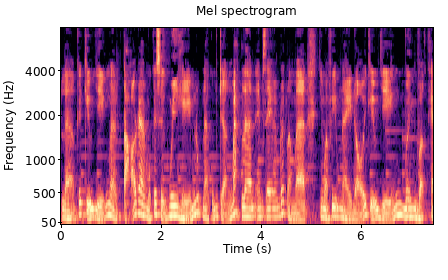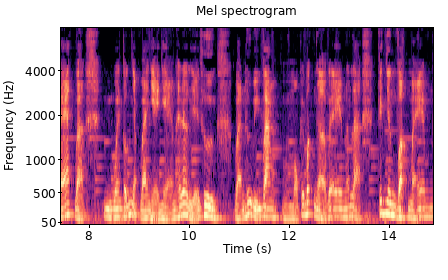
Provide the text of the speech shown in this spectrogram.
là cái kiểu diễn mà tỏ ra một cái sự nguy hiểm, lúc nào cũng trợn mắt lên, em xem em rất là mệt. Nhưng mà phim này đổi kiểu diễn nhân vật khác và quang tuấn nhập vai nhẹ nhàng, em thấy rất là dễ thương. Và anh hứa vĩ văn, một cái bất ngờ với em đó là cái nhân vật mà em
